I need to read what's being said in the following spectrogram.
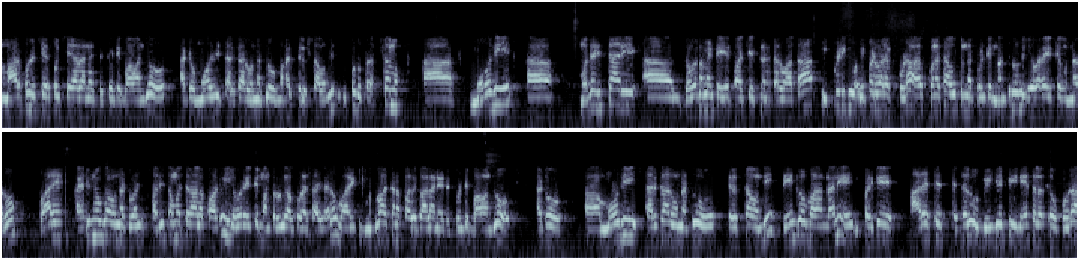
మార్పులు చేర్పులు చేయాలనేటువంటి భావనలో అటు మోదీ సర్కార్ ఉన్నట్టు మనకు తెలుస్తా ఉంది. ఇప్పుడు ప్రస్తుతం ఆ మోదీ ఆ మొదటిసారి ఆ గవర్నమెంట్ ఏర్పాటు చేసిన తర్వాత ఇప్పటికి ఇప్పటి వరకు కూడా కొనసాగుతున్నటువంటి మంత్రులు ఎవరైతే ఉన్నారో వారి కంటిన్యూ ఉన్నటువంటి పది సంవత్సరాల పాటు ఎవరైతే మంత్రులుగా కొనసాగారో వారికి ఉద్వాసన పథకాలు అనేటటువంటి భావనలో అటు మోదీ సర్కార్ ఉన్నట్లు తెలుస్తా ఉంది. దీంట్లో భాగంగానే ఇప్పటికే ఆర్ఎస్ఎస్ పెద్దలు బీజేపీ నేతలతో కూడా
